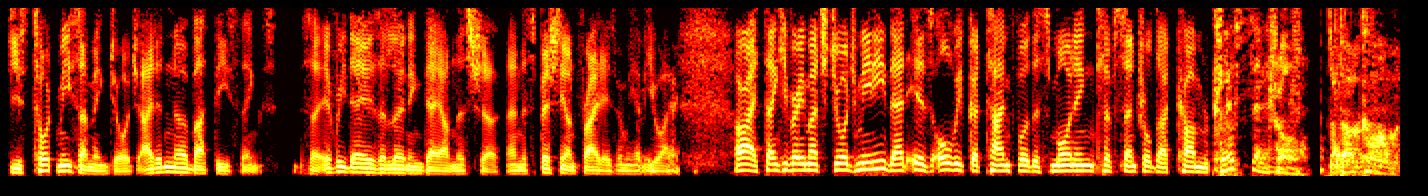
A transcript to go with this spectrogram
you taught me something, George. I didn't know about these things. So every day is a learning day on this show, and especially on Fridays when we have you on. All right. Thank you very much, George Mienie. That is all we've got time for this morning. CliffCentral.com. CliffCentral.com.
